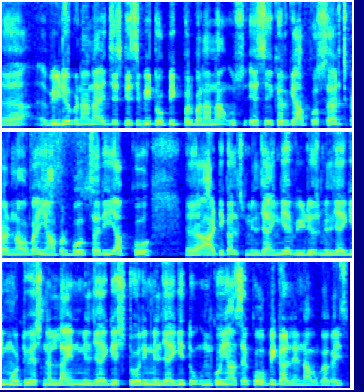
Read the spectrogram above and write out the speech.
वीडियो बनाना है, जिस किसी भी टॉपिक पर बनाना, उस, ऐसे करके आपको सर्च करना होगा। यहाँ पर बहुत सारी आपको आर्टिकल्स मिल जाएँगे वीडियोज़ मिल जाएगी मोटिवेशनल लाइन मिल जाएगी स्टोरी मिल जाएगी तो उनको यहाँ से कॉपी कर लेना होगा गाइज़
